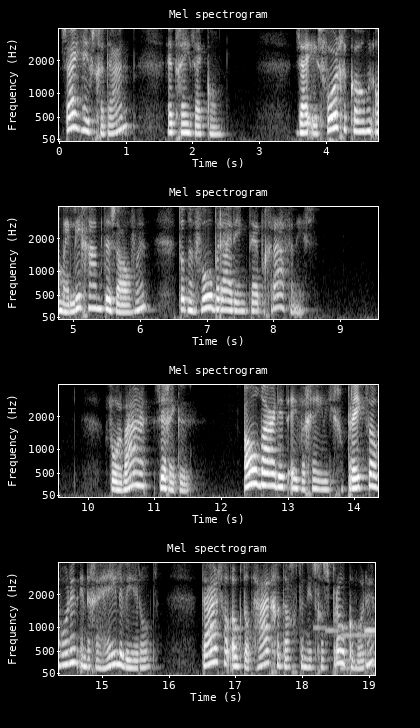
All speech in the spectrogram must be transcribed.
Zij heeft gedaan hetgeen zij kon. Zij is voorgekomen om mijn lichaam te zalven tot een voorbereiding ter begrafenis. Voorwaar zeg ik u, alwaar dit evangelie gepreekt zal worden in de gehele wereld, daar zal ook tot haar gedachtenis gesproken worden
